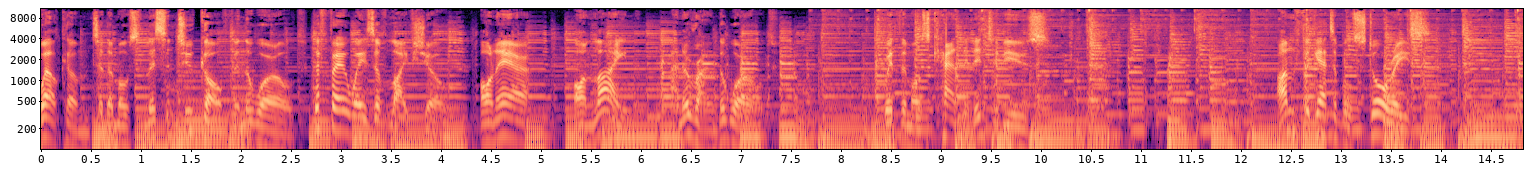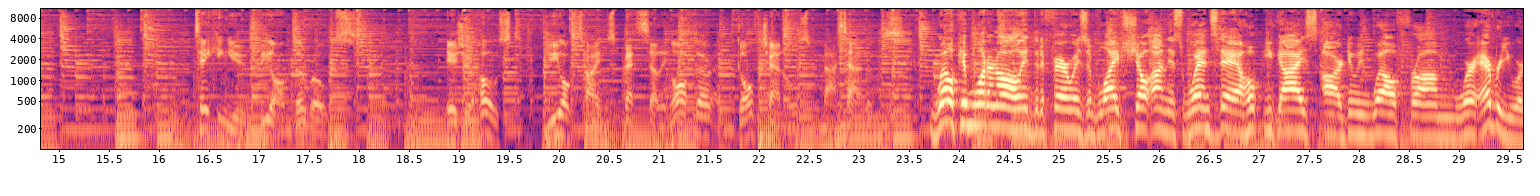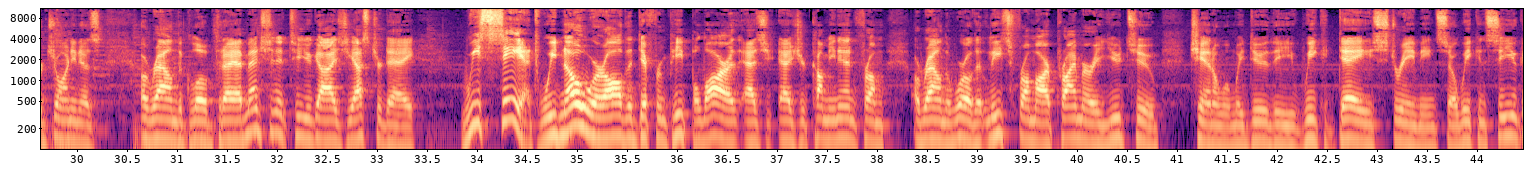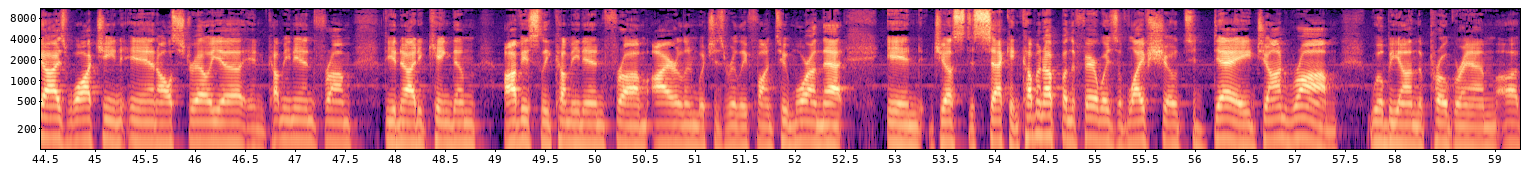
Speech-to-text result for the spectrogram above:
Welcome to the most listened to golf in the world, the Fairways of Life show, on air, online, and around the world. With the most candid interviews, unforgettable stories, taking you beyond the ropes. Here's your host, New York Times best-selling author and Golf Channel's Matt Adams. Welcome, one and all, into the Fairways of Life show on this Wednesday. I hope you guys are doing well from wherever you are joining us around the globe today. I mentioned it to you guys yesterday. We see it. We know where all the different people are as, as you're coming in from around the world, at least from our primary YouTube channel when we do the weekday streaming. So we can see you guys watching in Australia and coming in from the United Kingdom, obviously coming in from Ireland, which is really fun too. More on that in just a second. Coming up on the Fairways of Life show today, Jon Rahm will be on the program. Uh,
